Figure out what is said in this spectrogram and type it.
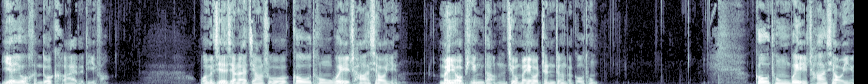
也有很多可爱的地方。我们接下来讲述沟通位差效应。没有平等，就没有真正的沟通。沟通位差效应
